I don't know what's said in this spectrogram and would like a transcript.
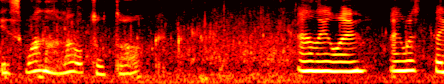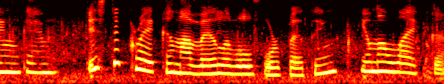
Is one allowed to talk? Anyway, I was thinking, is the Kraken available for petting? You know, like uh,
